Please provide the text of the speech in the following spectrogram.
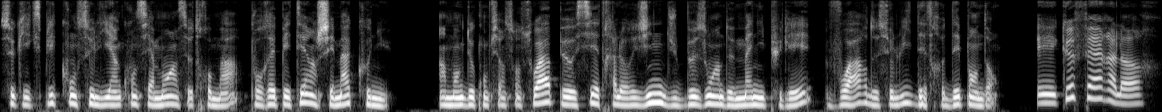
Ce qui explique qu'on se lie inconsciemment à ce trauma pour répéter un schéma connu. Un manque de confiance en soi peut aussi être à l'origine du besoin de manipuler, voire de celui d'être dépendant. Et que faire alors?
